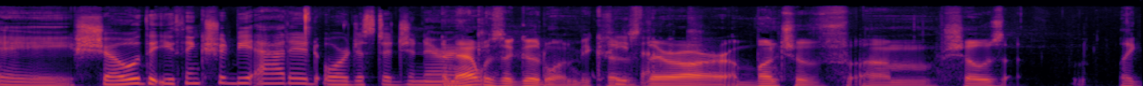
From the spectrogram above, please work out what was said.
a show that you think should be added or just a generic. And that was a good one because feedback. there are a bunch of um, shows like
